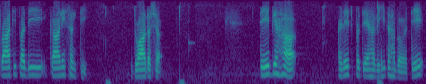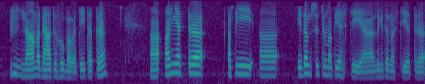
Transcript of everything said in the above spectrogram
प्रातिपदिकानि सन्ति। द्वादश। तेभ्यः अणिच् प्रत्ययः विहितः भवति नामधातुः भवति तत्र। अन्यत्र अपि इदं सूत्रमपि अस्ति लिखितमस्ति अत्र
